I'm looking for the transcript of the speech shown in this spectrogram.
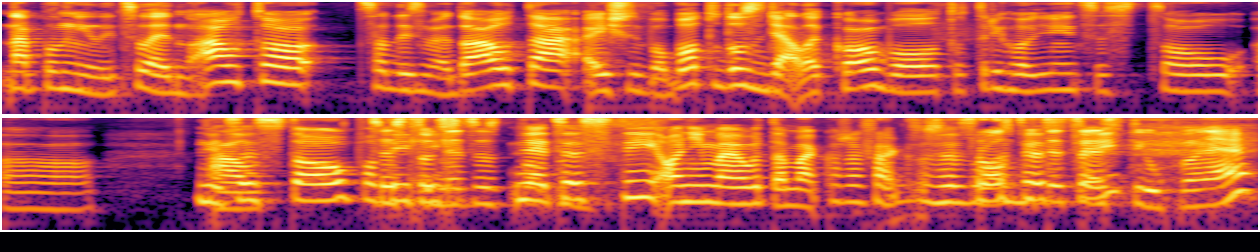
naplnili celé jedno auto, sadli sme do auta a išli, bolo to dosť ďaleko, bolo to 3 hodiny cestou uh, necestou, po cestu, tých necestou. necesty, oni majú tam akože fakt, že zlé cesty. cesty úplne.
